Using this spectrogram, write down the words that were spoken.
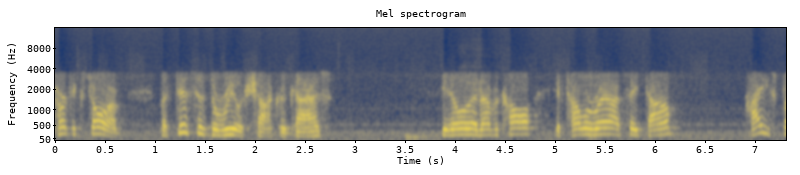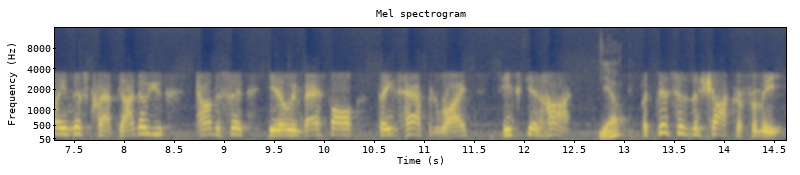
perfect storm. But this is the real shocker, guys. You know, and I recall if Tom were around, I'd say, Tom, how do you explain this crap? Now, I know you, Tom has said, you know, in basketball, things happen, right? Teams get hot. Yep. But this is the shocker for me.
